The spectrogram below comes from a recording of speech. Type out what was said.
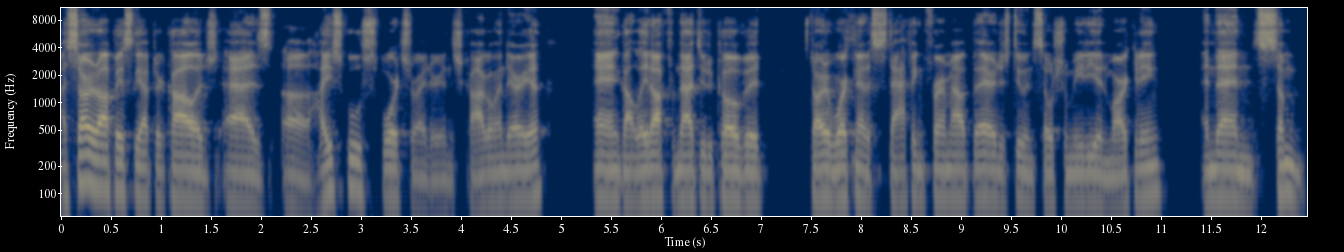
I started off basically after college as a high school sports writer in the Chicagoland area, and got laid off from that due to COVID. Started working at a staffing firm out there, just doing social media and marketing. And then some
